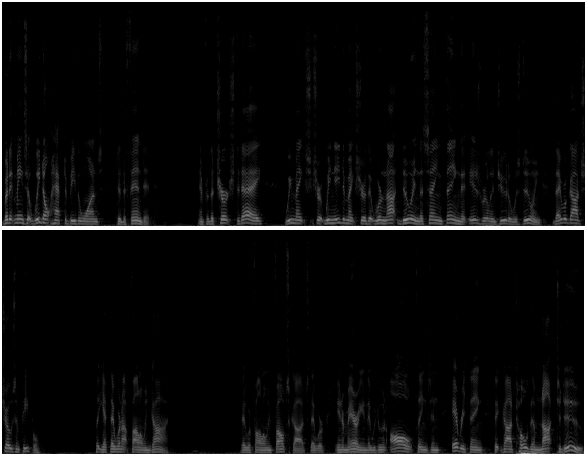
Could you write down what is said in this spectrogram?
but it means that we don't have to be the ones to defend it. And for the church today, we make sure we need to make sure that we're not doing the same thing that Israel and Judah was doing. They were God's chosen people, but yet they were not following God. They were following false gods. They were intermarrying. They were doing all things and everything that God told them not to do.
